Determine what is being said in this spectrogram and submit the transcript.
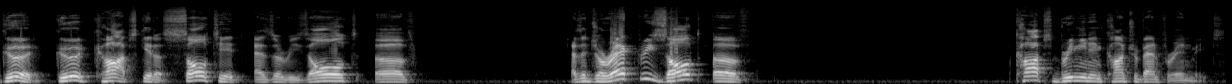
good, good cops get assaulted as a result of, as a direct result of cops bringing in contraband for inmates.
